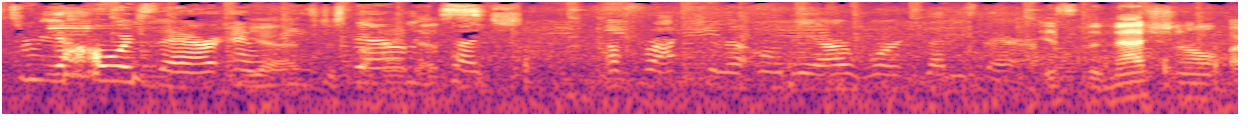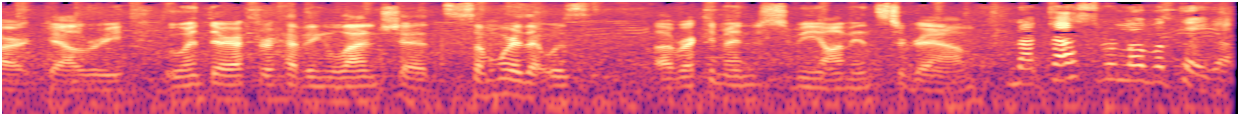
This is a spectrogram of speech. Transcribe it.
three hours there and Yeah, we just barely touched a fraction of the artwork that is there. It's the National Art Gallery. We went there after having lunch at somewhere that was uh, recommended to me on Instagram. Nicastro La Bottega.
